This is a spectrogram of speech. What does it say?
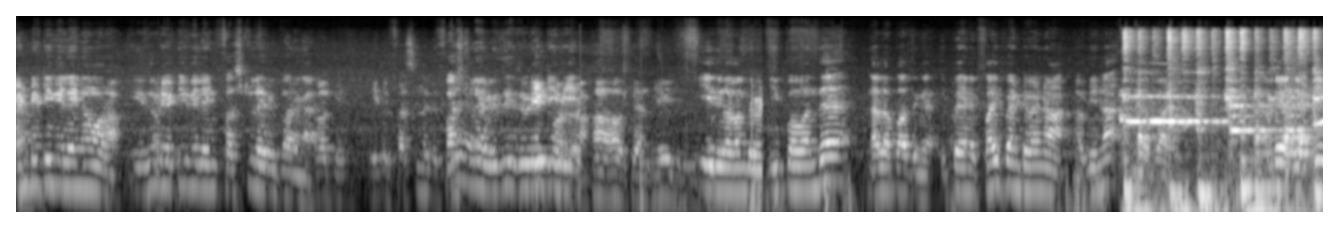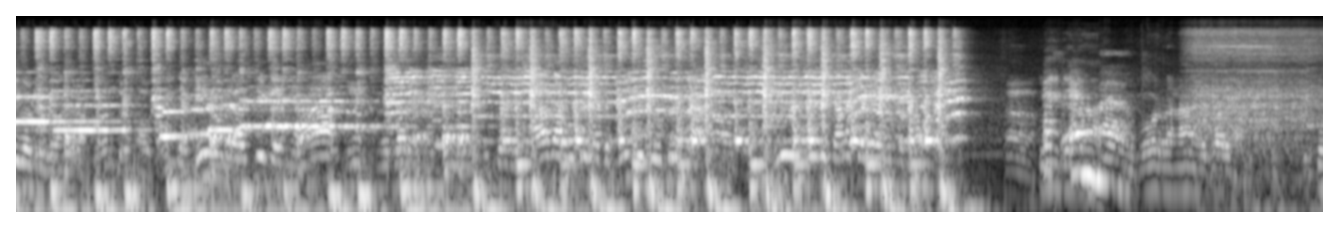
ரெண்டு டிவி லைனும் வரும். இதோடைய டிவி லைன் ஃபர்ஸ்ட்ல இருக்கு பாருங்க. ஓகே இது ஃபர்ஸ்ட்ல இருக்கு. ஃபர்ஸ்ட்ல இருக்குது இதோடைய டிவி ஓகே அந்த இதுல வந்துடும் இப்போ வந்து நல்லா பாத்துங்க. இப்போ எனக்கு ஃபைவ் பாயிண்ட் வேணும் அப்படின்னா. அப்படியே அந்த டீ கோட்டருக்கு வந்துடும் இந்த டீ கோட்டர் அழுத்திட்டீங்கன்னா பாருங்க. இப்போ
